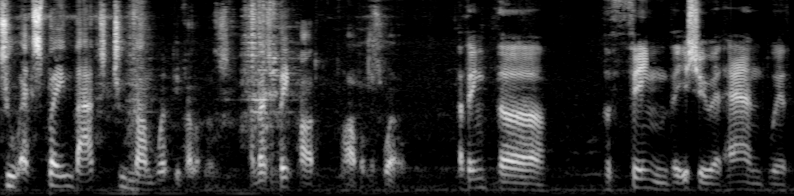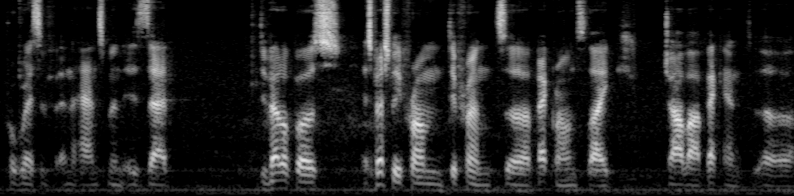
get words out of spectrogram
to explain that to non-web developers. And that's a big part of the problem as well. I think the the thing, the issue at hand with progressive enhancement is that developers, especially from different uh, backgrounds, like Java backend, uh,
